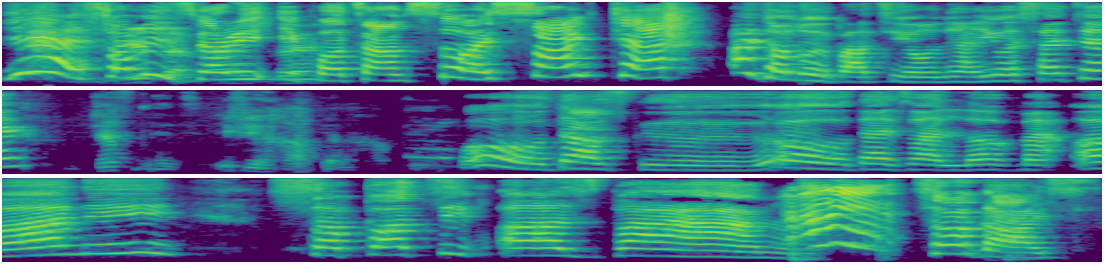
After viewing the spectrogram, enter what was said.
Yes, for me it's very important. I'm so excited. I don't know about you, honey. Are you excited? Definitely. If you're happy, I'm happy. Oh, that's good. Oh, that's why I love my honey. Supportive husband. So, guys,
